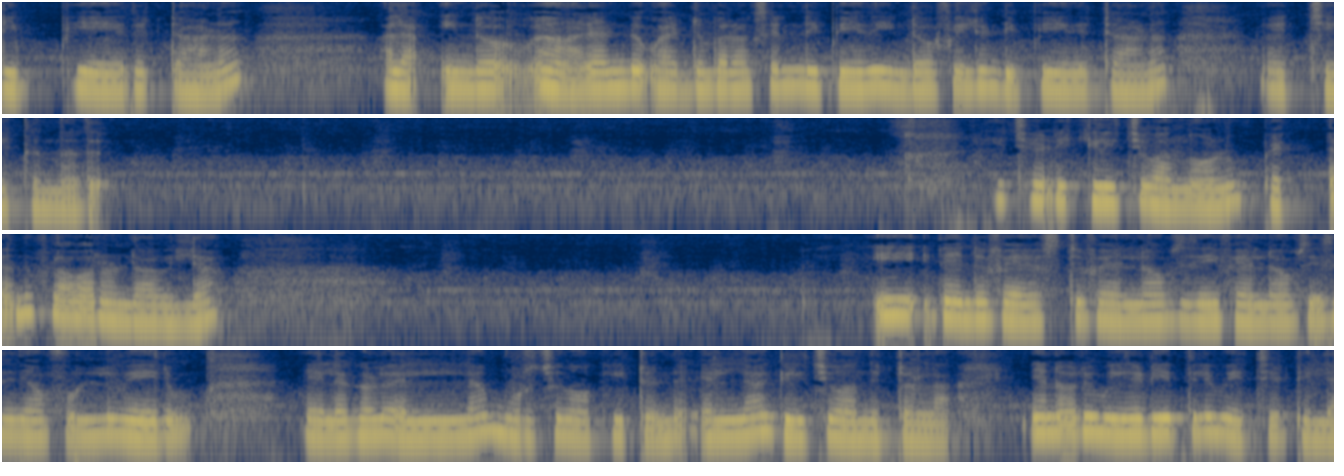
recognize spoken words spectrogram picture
ഡിപ്പ് ചെയ്തിട്ടാണ് അല്ല ഇൻഡോ ആ രണ്ട് ഹൈഡ്രജൻ പെറോക്സൈഡ് ഡിപ്പ് ചെയ്ത് ഇൻഡോഫിലും ഡിപ്പ് ചെയ്തിട്ടാണ് വെച്ചേക്കുന്നത്. ഈ ചെടി കിളിച്ച് വന്നോളും. പെട്ടെന്ന് ഫ്ലവർ ഉണ്ടാവില്ല. ഈ ഇതെന്റെ ഫസ്റ്റ് ഫെലനോപ്സിസ് ഈ ഫെലനോപ്സിസ് ഞാൻ ഫുള്ള് വേരും. ഇലകളും എല്ലാം മുറിച്ച് നോക്കിയിട്ടുണ്ട്. എല്ലാം കിളിച്ച് വന്നിട്ടുള്ള. ഞാൻ ഒരു മീഡിയത്തിലും വെച്ചിട്ടില്ല.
